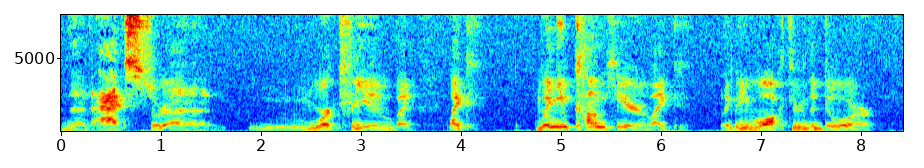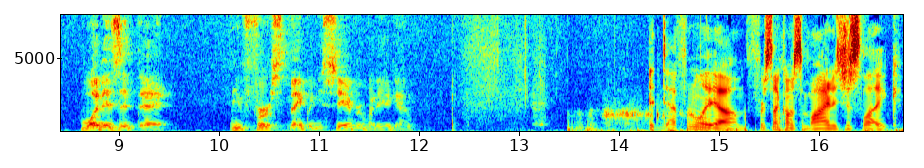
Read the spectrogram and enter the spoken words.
the, the acts sort of worked for you. But like, when you come here, like, like when you walk through the door, what is it that you first think when you see everybody again? It definitely um first thing that comes to mind is just like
